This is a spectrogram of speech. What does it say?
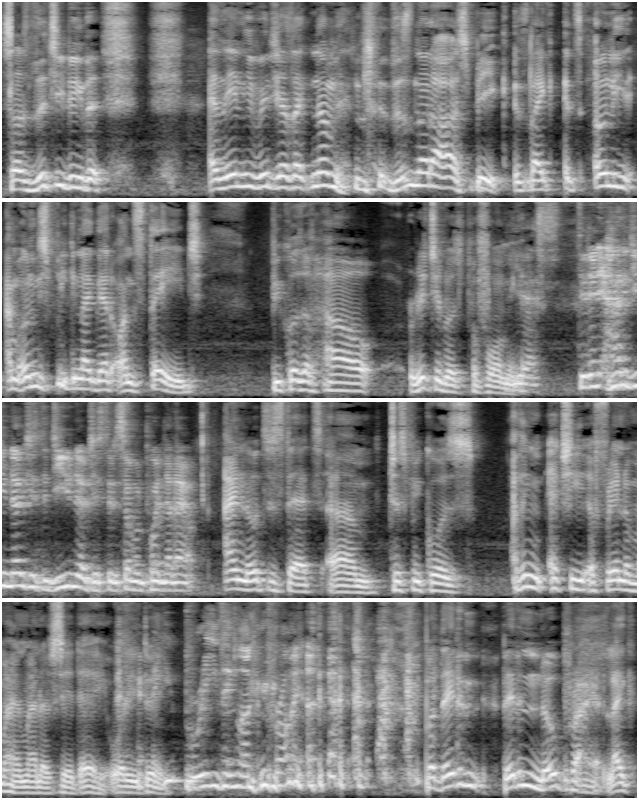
So I was literally doing the. And then eventually I was like, no, man, this is not how I speak. It's like, it's only, I'm only speaking like that on stage because of how Richard was performing. Yes. Did any, how did you notice? Did you notice? Did someone point that out? I noticed that um, just because I think actually a friend of mine might have said, "Hey, what are you doing?" Are you breathing like Pryor? but they didn't. They didn't know Pryor. Like,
